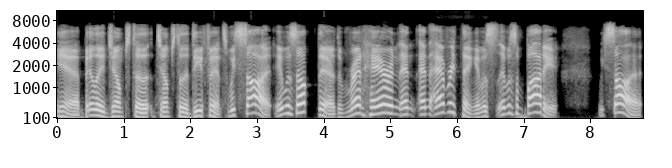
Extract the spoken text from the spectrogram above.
Yeah, Billy jumps to jumps to the defense. We saw it. It was up there. The red hair and, and, and everything. It was it was a body. We saw it.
